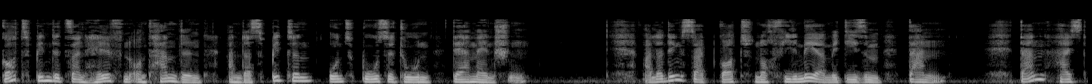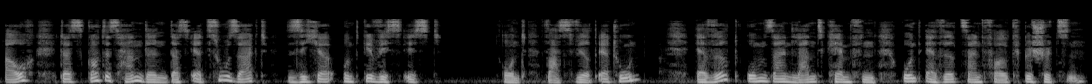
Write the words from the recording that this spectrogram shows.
Gott bindet sein Helfen und Handeln an das Bitten und Bußetun der Menschen. Allerdings sagt Gott noch viel mehr mit diesem Dann. Dann heißt auch, dass Gottes Handeln, das er zusagt, sicher und gewiss ist. Und was wird er tun? Er wird um sein Land kämpfen und er wird sein Volk beschützen.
